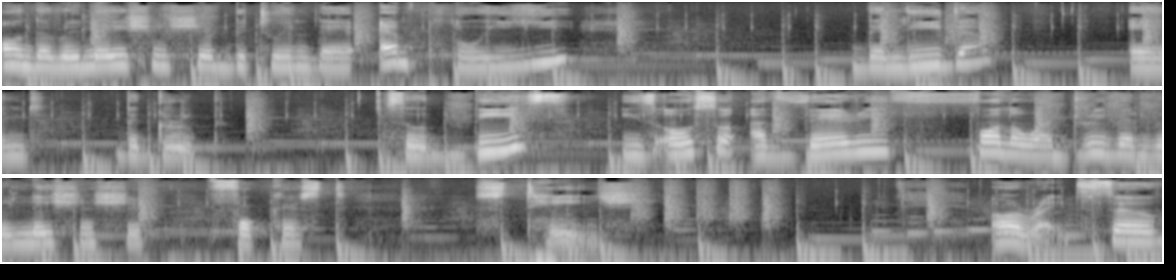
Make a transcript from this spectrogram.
on the relationship between the employee, the leader, and the group. So, this is also a very follower driven relationship focused stage. All right, so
